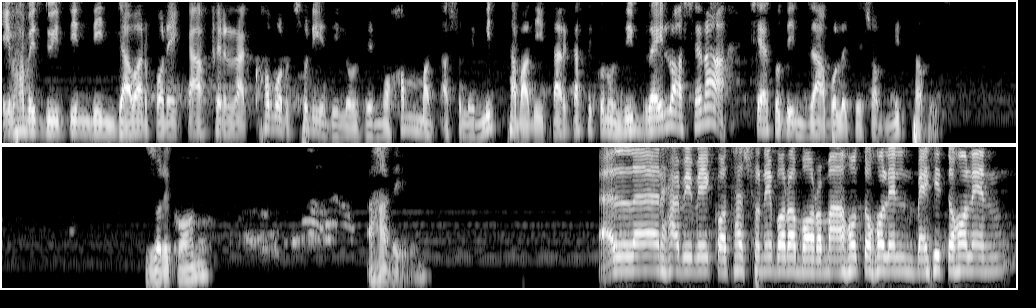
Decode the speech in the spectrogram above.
এভাবে দুই, তিন দিন যাওয়ার পরে কাফেররা খবর ছড়িয়ে দিল যে মোহাম্মদ আসলে মিথ্যাবাদী, তার কাছে কোনো জিব্রাইলও আসে না। সে এতদিন যা বলেছে সব মিথ্যা হয়েছে জোরে কন। আহারে আল্লাহর হাবিবে কথা শুনে বড় মর্মাহত হলেন, ব্যথিত হলেন।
